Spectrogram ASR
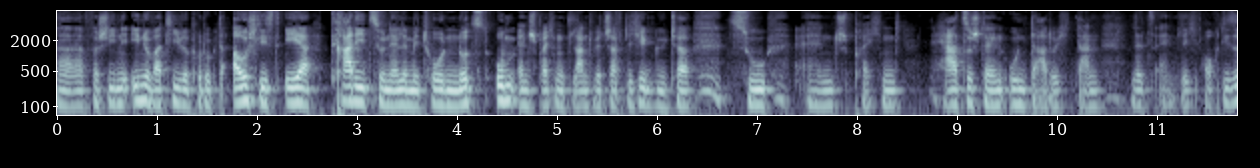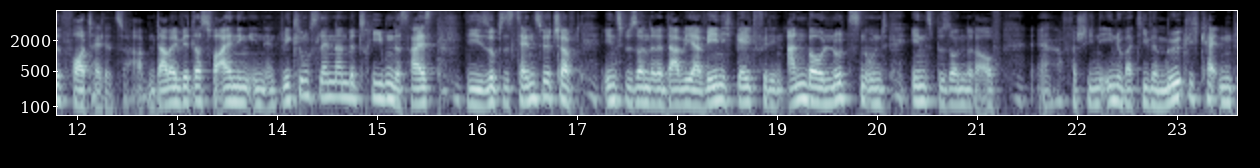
äh, verschiedene innovative Produkte ausschließt, eher traditionelle Methoden nutzt, um entsprechend landwirtschaftliche Güter zu entsprechend herzustellen und dadurch dann letztendlich auch diese Vorteile zu haben. Dabei wird das vor allen Dingen in Entwicklungsländern betrieben. Das heißt, die Subsistenzwirtschaft, insbesondere da wir ja wenig Geld für den Anbau nutzen und insbesondere auf ja, verschiedene innovative Möglichkeiten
